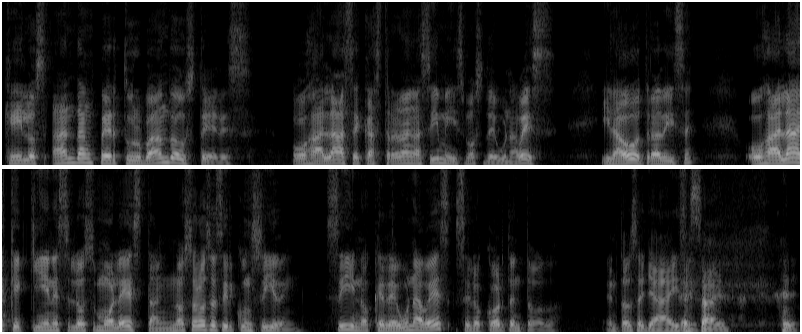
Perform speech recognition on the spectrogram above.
que los andan perturbando a ustedes, ojalá se castraran a sí mismos de una vez. Y la otra dice, ojalá que quienes los molestan no solo se circunciden, sino que de una vez se lo corten todo. Entonces ya ahí sí. Exacto.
